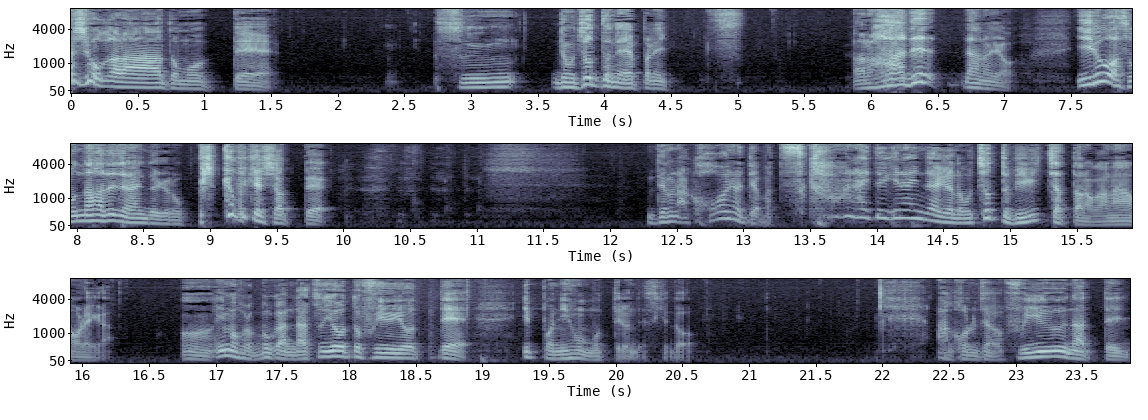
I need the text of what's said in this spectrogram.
うしようかなと思って、すん、でもちょっとね、やっぱね、あの、派手なのよ。色はそんな派手じゃないんだけど、ピッカピカしちゃって。でもな、こういうのってやっぱ使わないといけないんだけども、ちょっとビビっちゃったのかな、俺が。うん。今ほら僕は夏用と冬用って、一本二本持ってるんですけど。あ、これじゃあ冬なって、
